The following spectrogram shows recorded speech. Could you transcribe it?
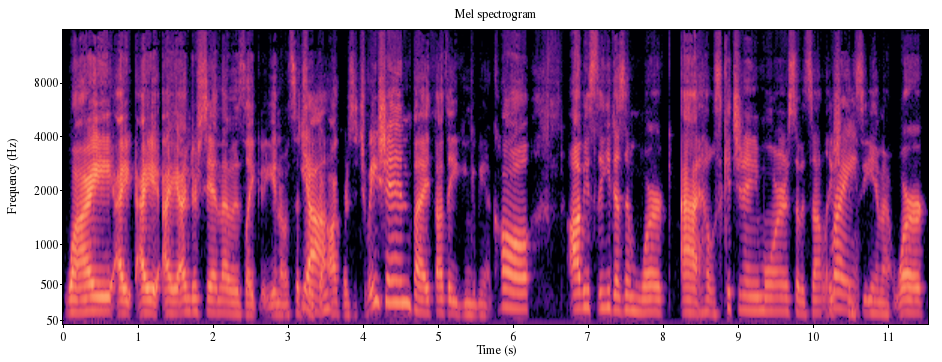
why I I I understand that was like, you know, such like an awkward situation, but I thought that you can give me a call. Obviously, he doesn't work at Hell's Kitchen anymore, so it's not like she can see him at work.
